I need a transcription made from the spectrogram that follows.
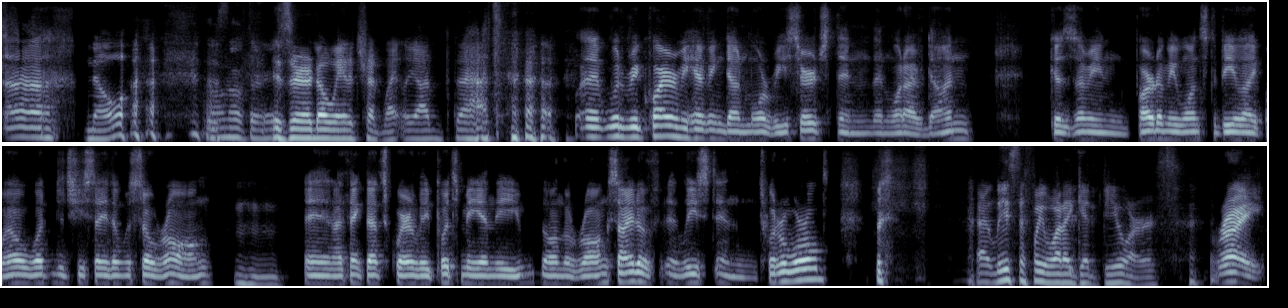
Uh, no. I don't know if there Is is. there no way to tread lightly on that? it would require me having done more research than than what I've done. Because I mean, part of me wants to be like, well, what did she say that was so wrong? Hmm And I think that squarely puts me in the on the wrong side of at least in Twitter world. At least if we want to get viewers. Right.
